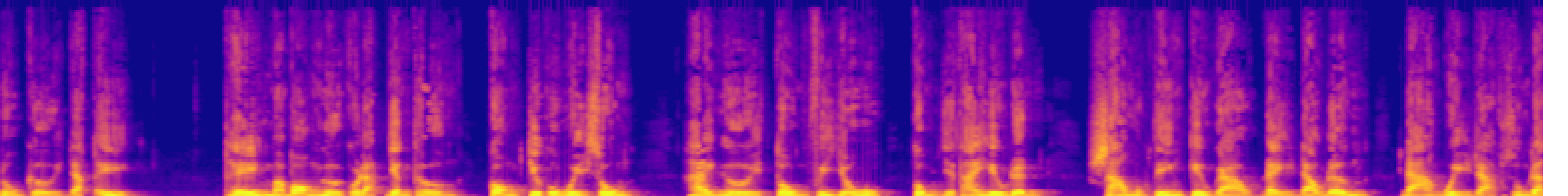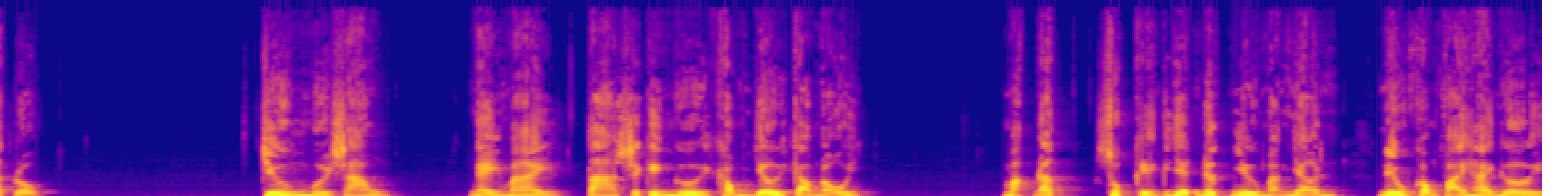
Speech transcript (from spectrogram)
nụ cười đắc ý. Thế mà bọn người của Lạc Dân Thường còn chưa có quỳ xuống, hai người Tôn Phi Vũ cùng với Thái Hiếu Đình sau một tiếng kêu gào đầy đau đớn đã quỳ rạp xuống đất rồi. Chương 16 Ngày mai ta sẽ khiến người không giới cao nổi. Mặt đất xuất hiện cái vết nứt như mạng nhện, nếu không phải hai người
